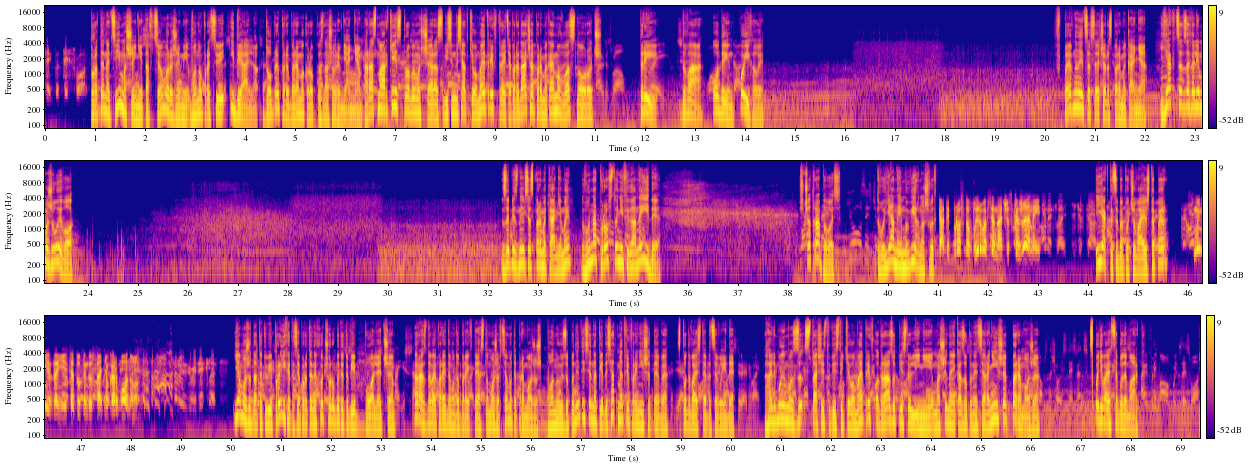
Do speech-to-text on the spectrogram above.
Проте на цій машині та в цьому режимі воно працює ідеально. Добре, переберемо коробку з нашого рівняння. Раз марки, спробуємо ще раз. 80 кілометрів, третя передача. Перемикаємо власноруч. Три, два, один. Поїхали. Впевнений, це все через перемикання. Як це взагалі можливо? Запізнився з перемиканнями. Вона просто ніфіга не їде. Що трапилось? Твоя неймовірно швидка. Ти просто вирвався, наче скажений. І як ти себе почуваєш тепер? Мені здається, тут недостатньо карбону. Я можу дати тобі проїхатися, проте не хочу робити тобі боляче. Раз, давай перейдемо до брейк-тесту. Може, в цьому ти переможеш. Планую зупинитися на 50 метрів раніше тебе. Сподіваюсь, тебе це вийде. Гальмуємо з 160 кілометрів одразу після лінії. Машина, яка зупиниться раніше, переможе. Сподіваюсь, це буде Марк.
